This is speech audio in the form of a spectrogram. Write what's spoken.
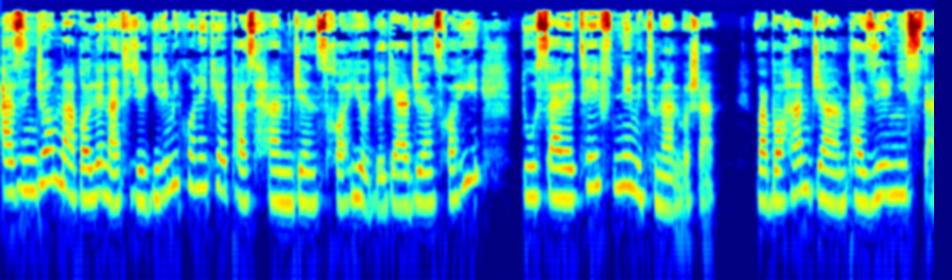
از اینجا مقاله نتیجه گیری می‌کنه که پس هم جنس خواهی و دگر جنس خواهی دو سر طیف نمی‌تونن باشن. و با هم جمع پذیر نیستن.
